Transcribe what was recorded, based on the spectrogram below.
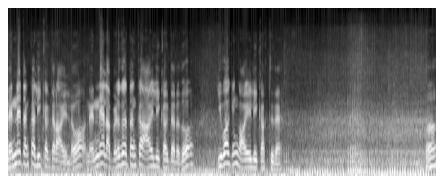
ನೆನ್ನೆ ತನಕ ಲೀಕ್ ಆಗ್ತಾರೆ ಆಯಿಲು ನೆನ್ನೆ ಅಲ್ಲ, ಬೆಳಗ್ಗೆ ತನಕ ಆಯಿಲ್ ಲೀಕ್ ಆಗ್ತಾ ಇರೋದು. ಇವಾಗ ಹೆಂಗೆ ಆಯಿಲ್ ಲೀಕ್ ಆಗ್ತಿದೆ? ಹಾಂ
